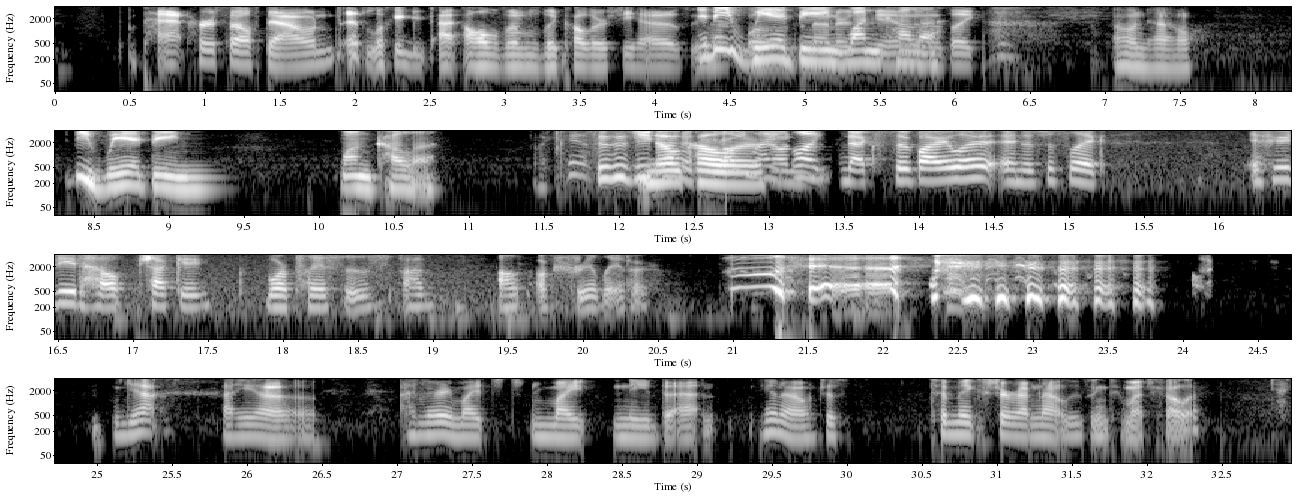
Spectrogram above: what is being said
pat herself down and looking at all of the color she has. It'd be weird being one colour. It's like, oh no, It'd be weird being one color. I can't. Syzygy No kinda color. drops down Like- next to Violet and it's just like if you need help checking more places, I'm I'll, I'm free later. Yes, I uh, I very much might need that. You know, just to make sure I'm not losing too much color.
